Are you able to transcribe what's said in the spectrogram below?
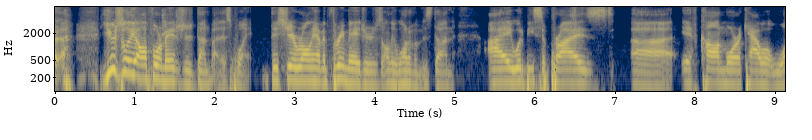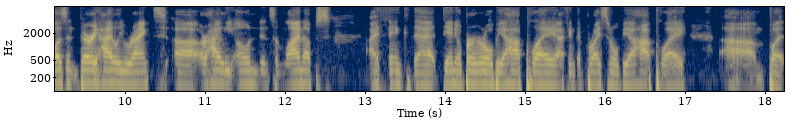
usually all four majors are done by this point. This year we're only having three majors. Only one of them is done. I would be surprised uh, if Collin Morikawa wasn't very highly ranked uh, or highly owned in some lineups. I think that Daniel Berger will be a hot play. I think that Bryson will be a hot play. Um, but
